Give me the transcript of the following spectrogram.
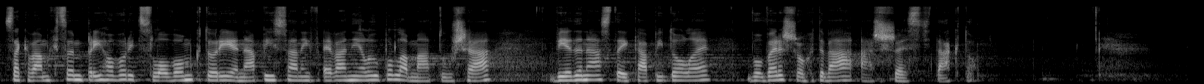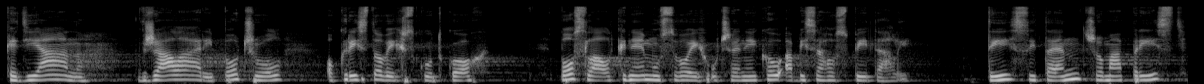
sa k vám chcem prihovoriť slovom, ktorý je napísaný v Evanieliu podľa Matúša v 11. kapitole vo veršoch 2 až 6 takto. Keď Ján v žalári počul o Kristových skutkoch, poslal k nemu svojich učeníkov, aby sa ho spýtali. Ty si ten, čo má prísť?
